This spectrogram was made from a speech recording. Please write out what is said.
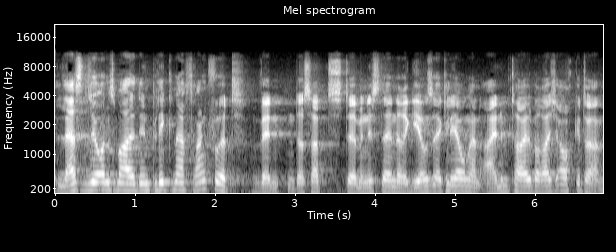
lassen Sie uns einmal den Blick nach Frankfurt wenden. Das hat der Minister in der Regierungserklärung an einem Teilbereich auch getan.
